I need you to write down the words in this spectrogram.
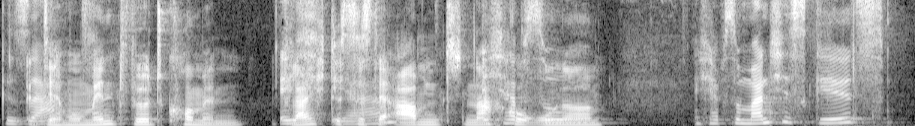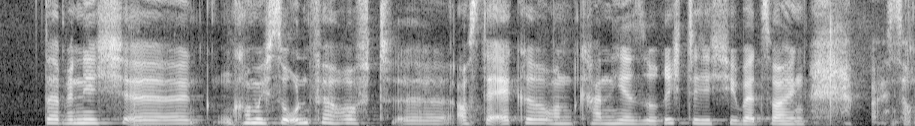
gesagt. Der Moment wird kommen. Ich- Vielleicht ist es ja. der Abend nach Ich hab so- Corona. Ich habe so manche Skills, da bin ich, äh, komme ich so unverhofft äh, aus der Ecke und kann hier so richtig überzeugen. Ist auch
